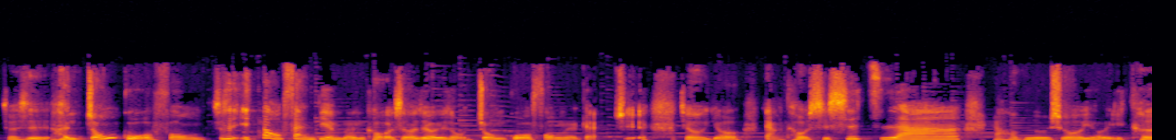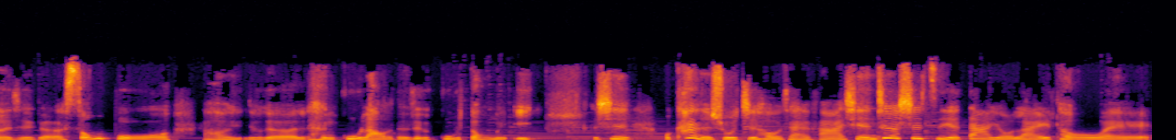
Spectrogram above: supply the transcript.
就是很中国风，就是一到饭店门口的时候，就有一种中国风的感觉，就有两头石狮子啊，然后比如说有一颗这个松柏，然后有个很古老的这个古董椅。可是我看了书之后才发现，这个狮子也大有来头诶，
